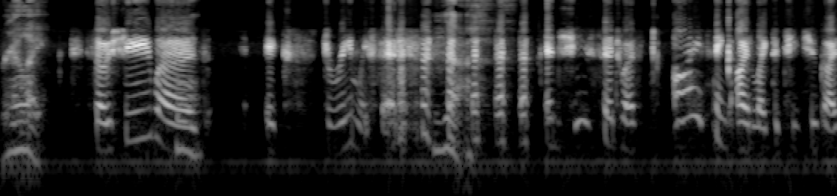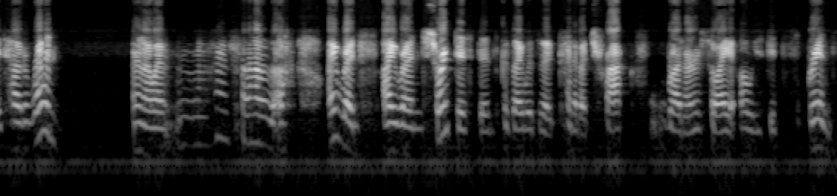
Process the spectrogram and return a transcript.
Really? So she was extremely fit. Yeah. and she said to us, I think I'd like to teach you guys how to run. And I went, mm-hmm. I run, I run short distance because I was a kind of a track runner, so I always did sprints.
